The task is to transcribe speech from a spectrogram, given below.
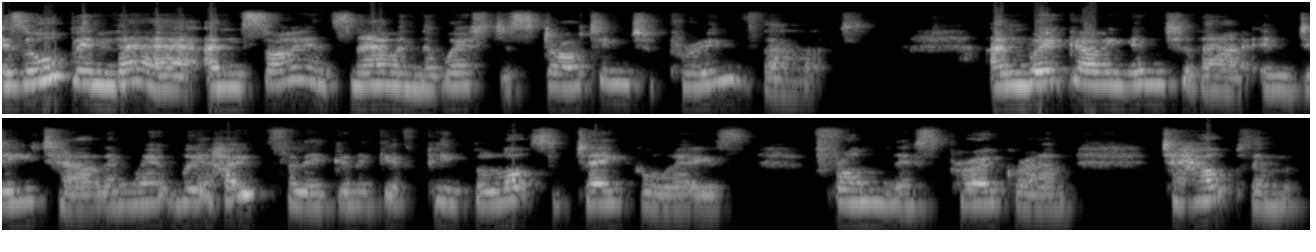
has all been there. And science now in the West is starting to prove that. And we're going into that in detail, and we're, we're hopefully going to give people lots of takeaways from this program to help them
